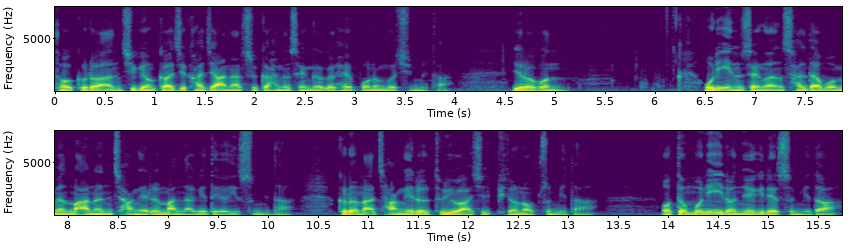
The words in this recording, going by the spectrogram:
더 그러한 지경까지 가지 않았을까 하는 생각을 해보는 것입니다. 여러분, 우리 인생은 살다 보면 많은 장애를 만나게 되어 있습니다. 그러나 장애를 두려워하실 필요는 없습니다. 어떤 분이 이런 얘기를 했습니다.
